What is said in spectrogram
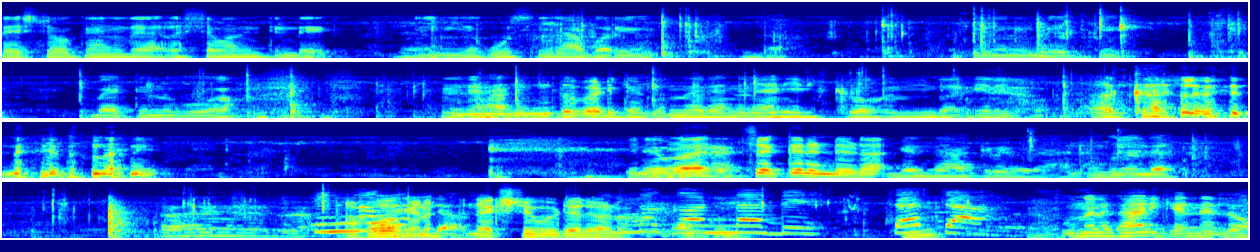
ടേസ്റ്റ് നോക്കാനുള്ള റഷ വന്നിട്ടുണ്ട്. ഇതിനെ കുറിച്ച് ഞാൻ പറയും. എന്താ? ഇങ്ങനെ ബാറ്റിൽ നിന്ന് പോവാ. എന്ത് തന്നെ ഞാൻ ഇരിക്കുവോ. എന്താ അറിയാം ആൾക്കാരെല്ലാം വരുന്നുണ്ട് തിന്നാന് പിന്നെ നമ്മളെ ചെക്കനുണ്ട് ഇടാ ഇവിടെ. നമുക്കെന്താ അപ്പോൾ ഓക്കെ നെക്സ്റ്റ് വീഡിയോയിൽ കാണാം. ഇന്നലെ കാണിക്കന്നല്ലോ.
